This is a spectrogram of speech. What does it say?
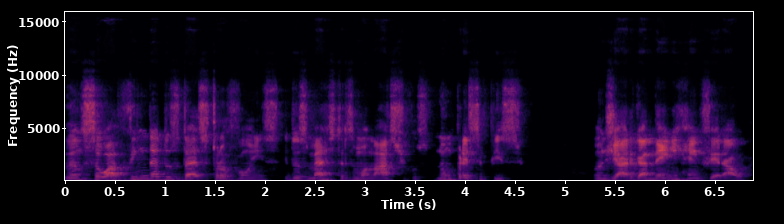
lançou a vinda dos dez trovões e dos mestres monásticos num precipício, onde Arganem e Renferal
